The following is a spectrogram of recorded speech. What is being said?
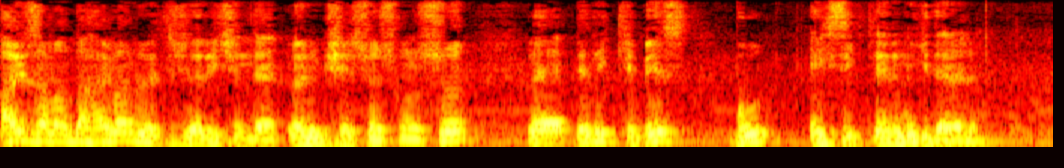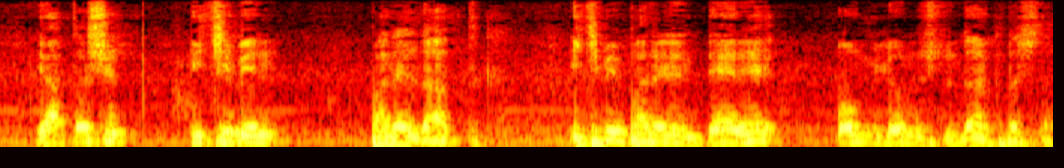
Aynı zamanda hayvan üreticileri için de öyle bir şey söz konusu ve dedik ki biz bu eksiklerini giderelim. Yaklaşık 2000 panel dağıttık. 2000 panelin değeri 10 milyonun üstünde arkadaşlar.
